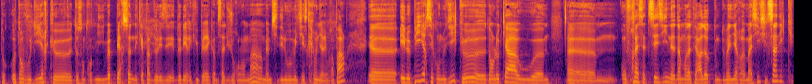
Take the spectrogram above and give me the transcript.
Donc autant vous dire que 230 000 immeubles, personne n'est capable de les, de les récupérer comme ça du jour au lendemain, hein, même si des nouveaux métiers se créent, on n'y arrivera pas. Euh, et le pire, c'est qu'on nous dit que euh, dans le cas où euh, on ferait cette saisine d'un mandataire ad hoc, donc de manière massive, si le syndic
